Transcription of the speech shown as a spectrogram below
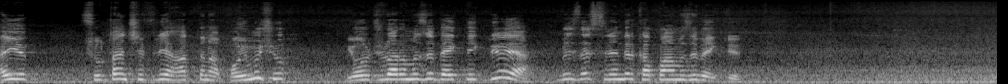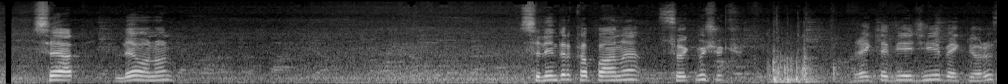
Eyüp Sultan Çiftliği hattına koymuşuk yolcularımızı beklik diyor ya biz de silindir kapağımızı bekliyoruz. Seat Leon'un silindir kapağını sökmüşük. Rektifiyeciyi bekliyoruz.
